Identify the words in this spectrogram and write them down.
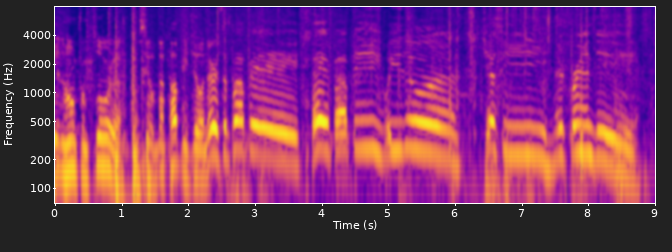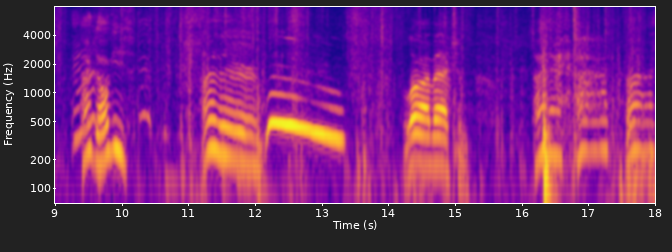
Getting home from Florida. Let's see what the puppy's doing. There's the puppy. Hey, puppy, what are you doing? Jesse, there's Brandy. Hi, doggies. Hi there. Woo! Live action. Hi there. Hi. Hi.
